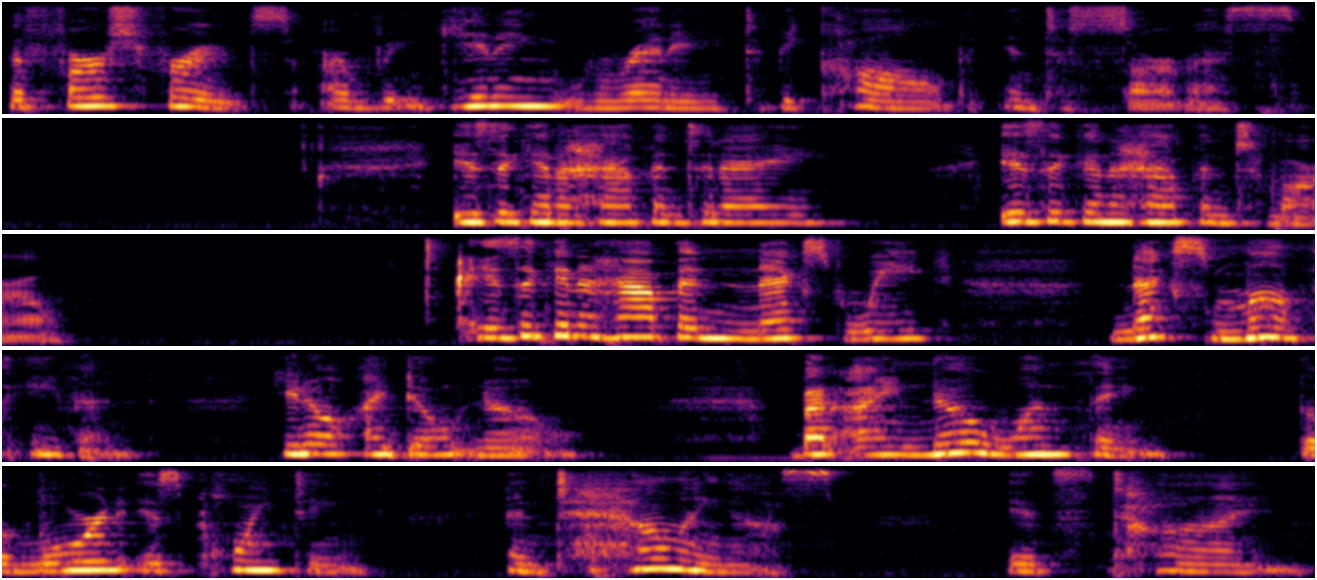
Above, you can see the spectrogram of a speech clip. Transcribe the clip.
the first fruits are getting ready to be called into service. Is it going to happen today? Is it going to happen tomorrow? Is it going to happen next week, next month, even? You know, I don't know. But I know one thing the Lord is pointing and telling us it's time.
